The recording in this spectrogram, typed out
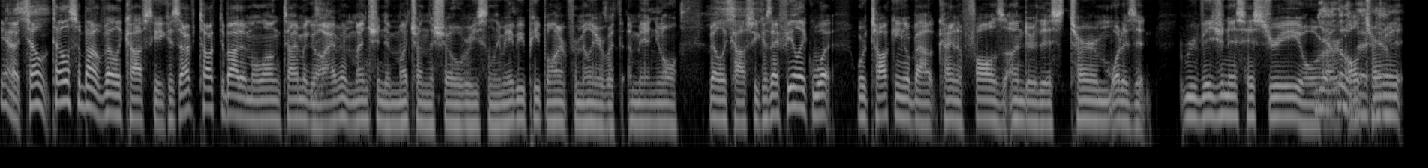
Yeah, tell tell us about Velikovsky because I've talked about him a long time ago. I haven't mentioned him much on the show recently. Maybe people aren't familiar with Emmanuel Velikovsky because I feel like what we're talking about kind of falls under this term. What is it? Revisionist history or Yeah, a little bit, yeah. alternate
